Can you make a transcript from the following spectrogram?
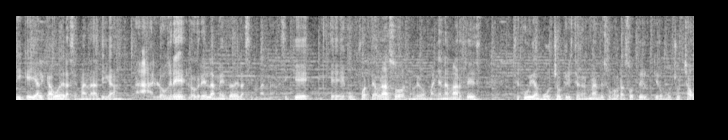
y que ya al cabo de la semana digan, ah, logré, logré la meta de la semana. Así que eh, un fuerte abrazo, nos vemos mañana martes. Se cuida mucho, Cristian Hernández, un abrazote, los quiero mucho, chao.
